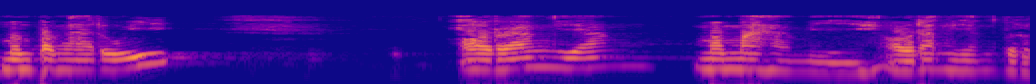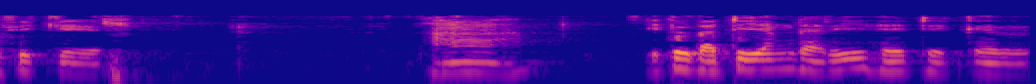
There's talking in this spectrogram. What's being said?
mempengaruhi orang yang memahami, orang yang berpikir. Nah, itu tadi yang dari Heidegger.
